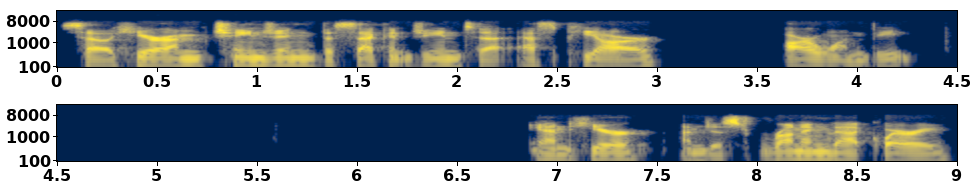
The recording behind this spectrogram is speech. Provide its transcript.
So here I'm changing the second gene to SPR R1b. And here I'm just running that query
